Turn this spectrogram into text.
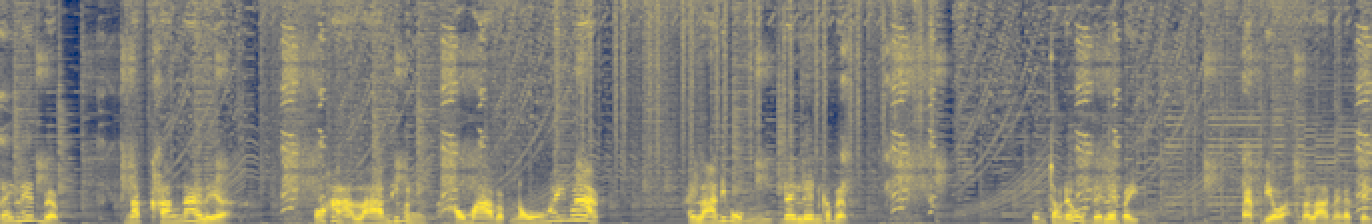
ได้เล่นแบบนับครั้งได้เลยอะ เพราะหาร้านที่มันเอามาแบบน้อยมาก ไอ้ร้านที่ผมได้เล่นก็แบบ ผมจำได้ว่าผมได้เล่นไปแป๊บเดียวอะแล้วร้านแม่งก็เจ๊ง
